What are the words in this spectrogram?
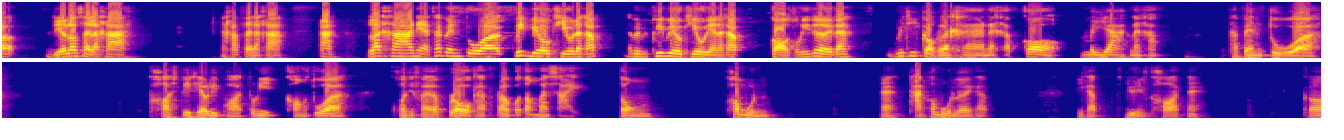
าเดี๋ยวเราใส่ราคานะครับ ใส่ราคาอะ ราคาเนี่ยถ้าเป็นตัว Quick BOQ นะครับ ถ้าเป็น Quick BOQ เนี่ยนะครับกรอกตรงนี้ได้เลยนะ วิธีกรอกราคานะครับก็ไม่ยากนะครับ ถ้าเป็นตัว Cost Detail Report ตรงนี้ของตัว Quantifier Pro ครับ เราก็ต้องมาใส่ตรงข้อมูลนะฐานข้อมูลเลยครับ นี่ครับ Unit Cost นะ ก็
